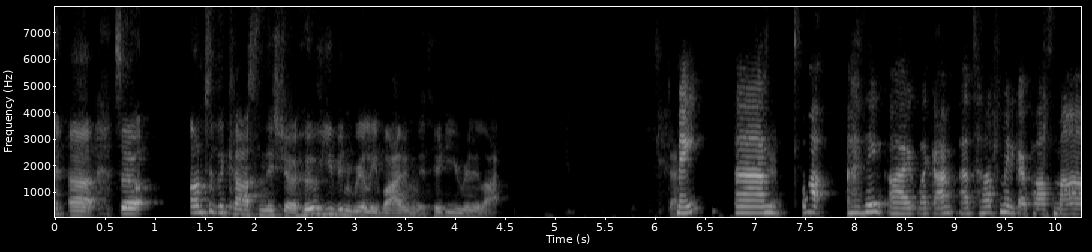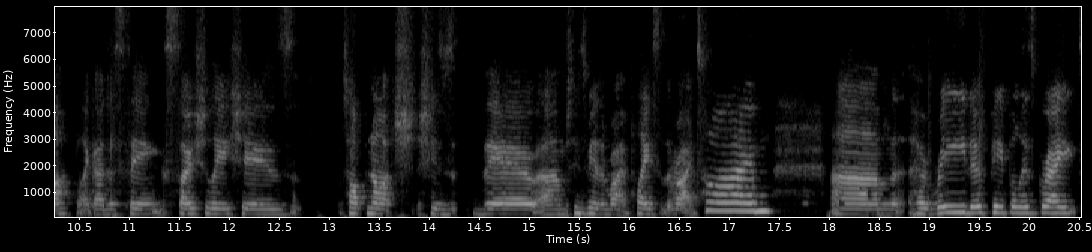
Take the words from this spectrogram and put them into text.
uh, so onto the cast in this show. Who have you been really vibing with? Who do you really like? Dan. Me. Um, yeah. Well, I think I like. I'm. It's hard for me to go past Ma. Like, I just think socially, she's top notch. She's there. Um, seems to be in the right place at the right time. Um, her read of people is great.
